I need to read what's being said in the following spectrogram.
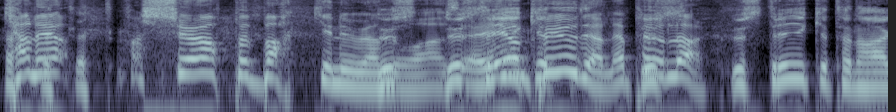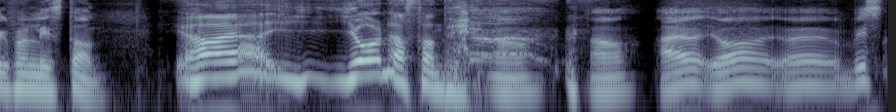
kan jag, fan, köper backen nu ändå. Du, du alltså. stryker, jag pudel, jag pudlar. Du, du stryker Ten Hag från listan. Ja, jag gör nästan det. Ja, ja, ja, ja, visst,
